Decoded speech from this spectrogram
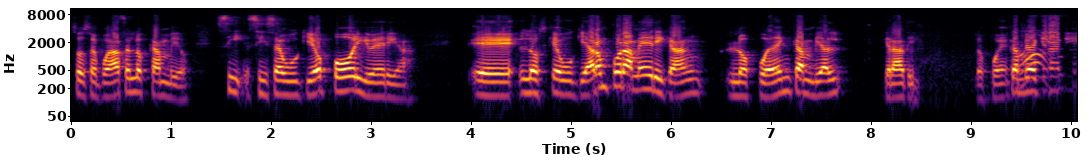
So, se puede hacer los cambios. Si, si se buqueó por Iberia, eh, los que buquearon por American los pueden cambiar gratis. Los pueden cambiar oh, gratis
